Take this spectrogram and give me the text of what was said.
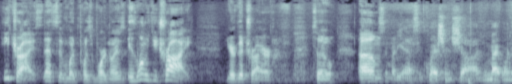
he tries. That's the what's important. Is as long as you try, you're a good trier. So, um, somebody asked a question, Shad. You might want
